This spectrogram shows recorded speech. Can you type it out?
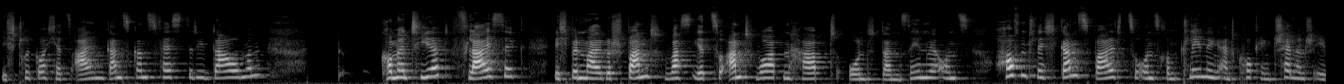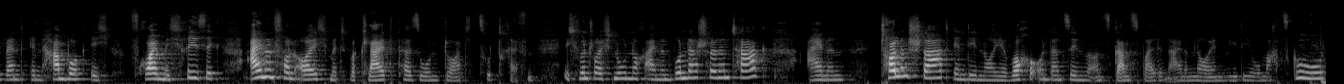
Ich drücke euch jetzt allen ganz, ganz feste die Daumen. Kommentiert fleißig. Ich bin mal gespannt, was ihr zu antworten habt. Und dann sehen wir uns hoffentlich ganz bald zu unserem Cleaning and Cooking Challenge Event in Hamburg. Ich freue mich riesig, einen von euch mit Begleitperson dort zu treffen. Ich wünsche euch nun noch einen wunderschönen Tag, einen tollen Start in die neue Woche und dann sehen wir uns ganz bald in einem neuen Video. Macht's gut.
